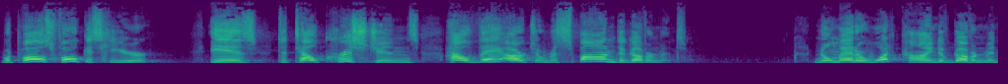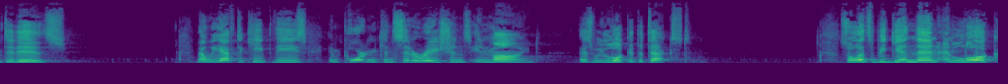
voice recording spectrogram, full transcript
What Paul's focus here is to tell Christians how they are to respond to government, no matter what kind of government it is. Now, we have to keep these important considerations in mind as we look at the text. So let's begin then and look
